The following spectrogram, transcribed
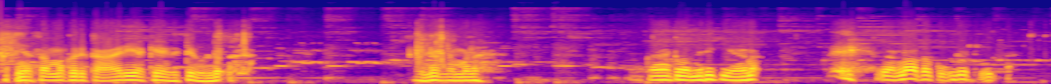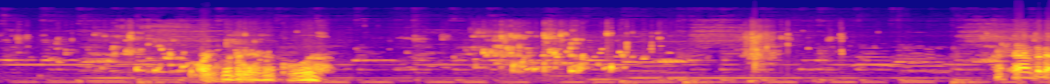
കഴിഞ്ഞ നമുക്കൊരു കാര്യമൊക്കെ കിട്ടിയുള്ളൂ. പിന്നെ നമ്മൾ നോക്കാനായിട്ട് വന്നിരിക്കുകയാണ്. വെള്ളമൊക്കെ കൂടിയിട്ടില്ല ആയിക്കോട്ടെ കൂട് അതിനകത്ത്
